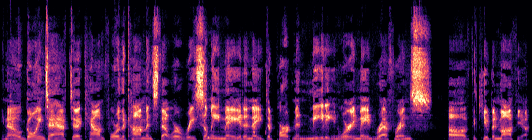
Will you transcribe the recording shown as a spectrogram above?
you know, going to have to account for the comments that were recently made in a department meeting where he made reference of the Cuban mafia.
